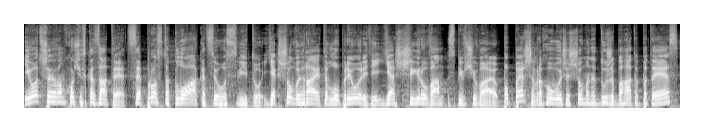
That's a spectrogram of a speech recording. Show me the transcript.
І от що я вам хочу сказати: це просто клоака цього світу. Якщо ви граєте в лоу пріоріті, я щиро вам співчуваю. По-перше, враховуючи, що в мене дуже багато ПТС,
